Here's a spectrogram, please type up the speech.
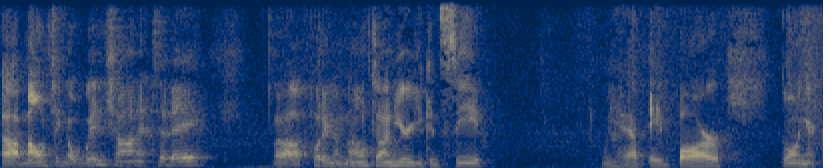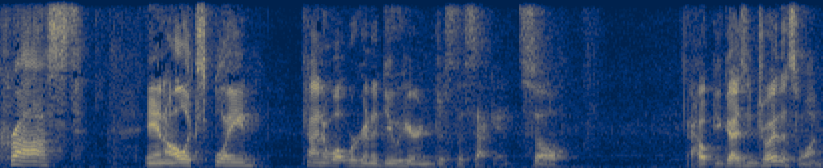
uh, mounting a winch on it today. Uh, putting a mount on here, you can see we have a bar going across and I'll explain kind of what we're to do here in just a second. So I hope you guys enjoy this one.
